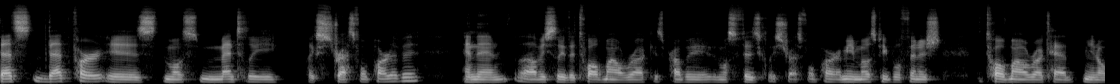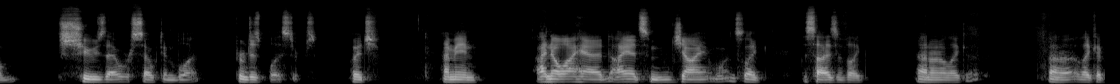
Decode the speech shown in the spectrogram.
that's that part is the most mentally like stressful part of it and then obviously the 12 mile ruck is probably the most physically stressful part. I mean, most people finish the 12 mile ruck had, you know, shoes that were soaked in blood from just blisters, which I mean, I know I had, I had some giant ones, like the size of like, I don't know, like, uh, like a,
